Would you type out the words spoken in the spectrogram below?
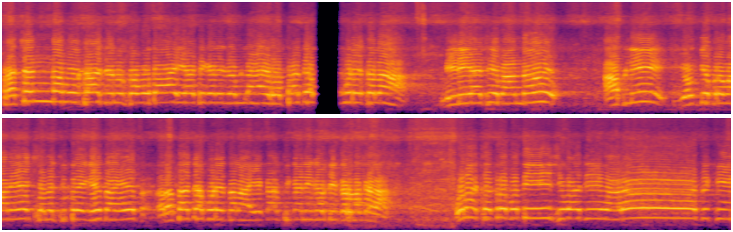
प्रचंड मोठा जनसमुदाय या ठिकाणी जमला आहे. रथाच्या पुढे चला. मीडियाचे बांधव आपली योग्य प्रमाणे क्षणचित्रे घेत आहेत. रथाच्या पुढे चला. एकाच ठिकाणी गर्दी करू नका. बोला छत्रपती शिवाजी महाराज की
